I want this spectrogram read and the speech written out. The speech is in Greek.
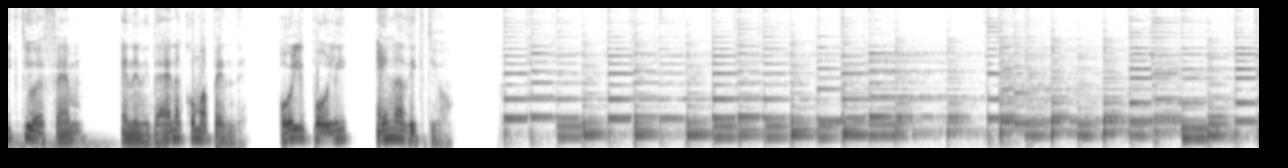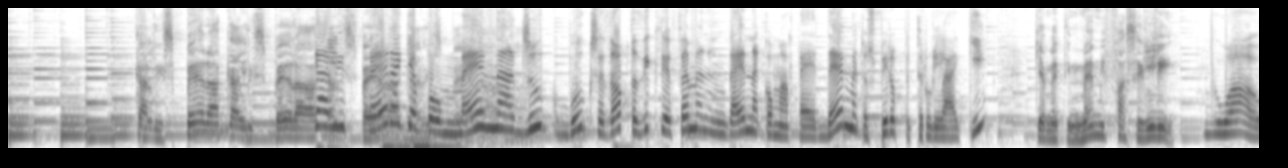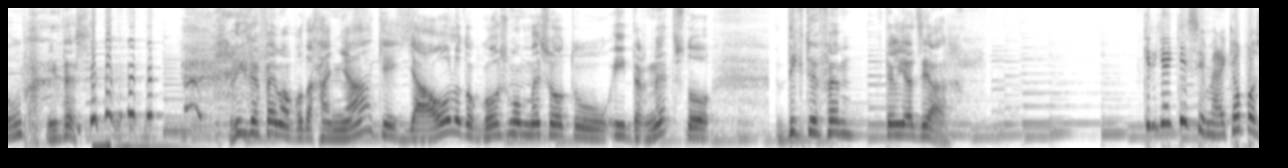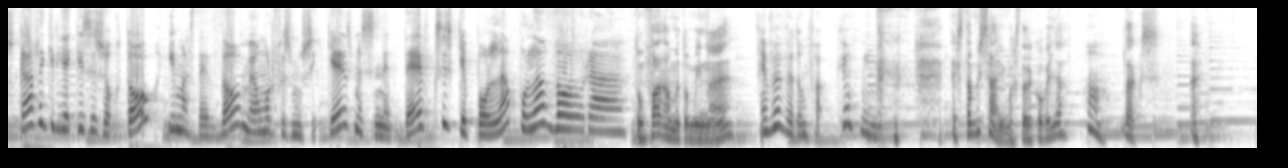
Δίκτυο FM 91,5. Όλη πόλη, ένα δίκτυο. Καλησπέρα, καλησπέρα. Καλησπέρα και από μένα, Jukebooks, εδώ από το δίκτυο FM 91,5 με το Σπύρο Πετρουλάκη. Και με τη Μέμη Φασιλή. Wow. Είδες; δίκτυο FM από τα Χανιά και για όλο τον κόσμο μέσω του ίντερνετ στο δίκτυο.fm.gr Κυριακή σήμερα και όπως κάθε Κυριακή στις 8 είμαστε εδώ με όμορφες μουσικές, με συνεντεύξεις και πολλά πολλά δώρα. Τον φάγαμε το μήνα, ε. Ε, βέβαια τον φάγαμε. Ποιο μήνα; ε, στα μισά είμαστε, ρε κοπελιά. Α. Εντάξει. Ε,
